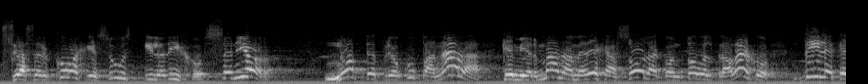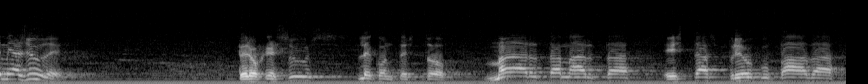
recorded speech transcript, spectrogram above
se acercó a Jesús y le dijo, Señor, no te preocupa nada que mi hermana me deja sola con todo el trabajo, dile que me ayude. Pero Jesús le contestó, Marta, Marta, estás preocupada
